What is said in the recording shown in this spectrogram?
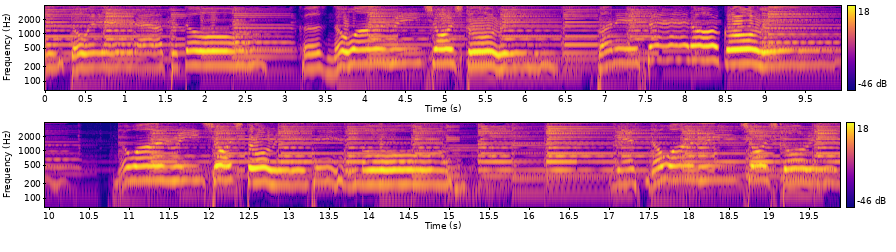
and throw it out the door. Cause no one reads short stories, funny, sad, or gory. No one reads short stories anymore. Yes, no one reads short stories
